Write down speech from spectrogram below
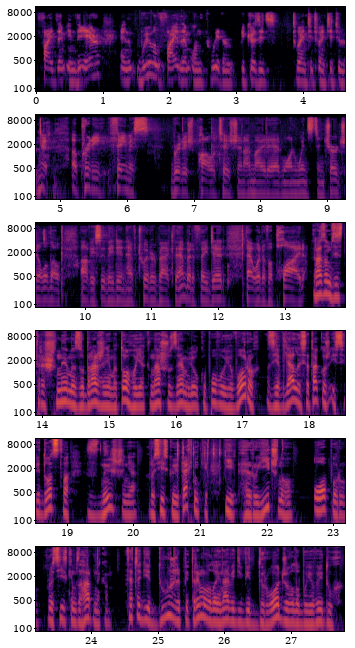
fight them in the air, and we will fight them on Twitter because it's 2022. Yeah, a pretty famous British politician, I might add, one Winston Churchill, although obviously they didn't have Twitter back then, but if they did, that would have applied. Разом зі страшними зображеннями того, як нашу землю окуповує ворог, з'являлися також і свідоцтва знищення російської техніки і героїчного опору російським загарбникам. Це тоді дуже підтримувало і навіть відроджувало бойовий дух.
